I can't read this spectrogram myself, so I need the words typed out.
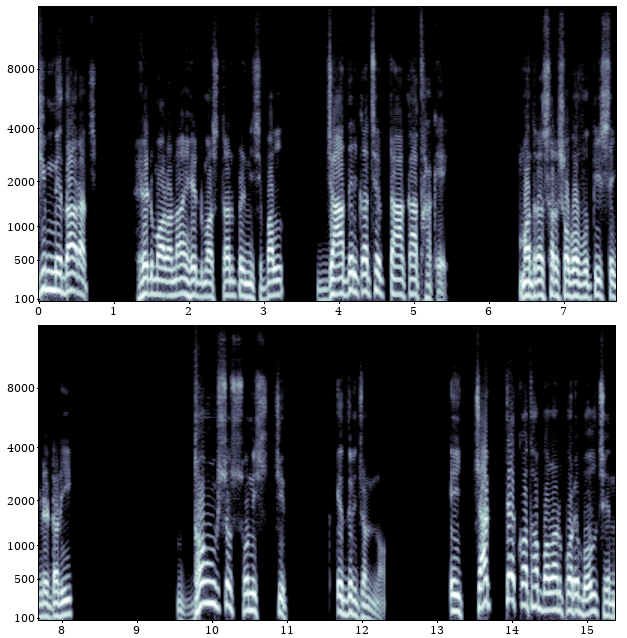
জিম্মেদার আছে হেড মারানা হেডমাস্টার, প্রিন্সিপাল, যাদের কাছে টাকা থাকে। মাদ্রাসার সভাপতি, সেক্রেটারি, ধ্বংস সুনিশ্চিত এদের জন্য। এই চারটে কথা বলার পরে বলছেন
